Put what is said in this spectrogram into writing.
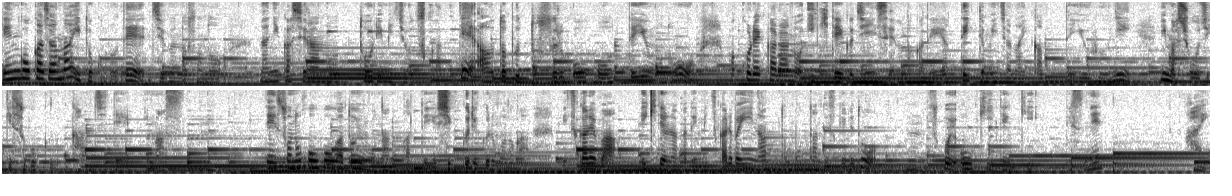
言語化じゃないところで自分のその何かしらの通り道を使ってアウトプットする方法っていうものを、まこれからの生きていく人生の中でやっていってもいいんじゃないかっていうふうに今正直すごく感じています。うん、でその方法がどういうものなのかっていうしっくりくるものが見つかれば生きてる中で見つかればいいなと思ったんですけれど、うん、すごい大きい転機ですね。はい、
